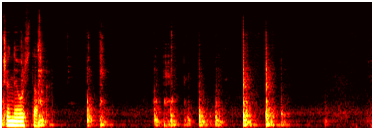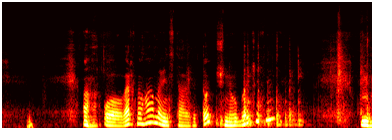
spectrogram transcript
Чи не ось так? Ага, о, верх ногами він ставиться. Точно, бачите? Угу.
